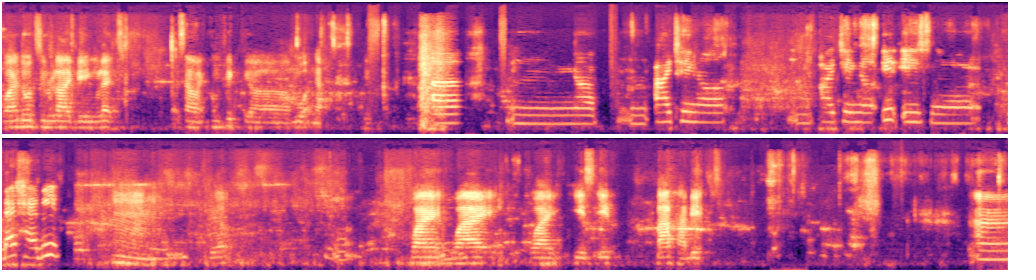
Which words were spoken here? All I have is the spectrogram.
Why don't you like being late? Tại sao anh không thích uh, muộn nhỉ? uh, mm, uh, mm, I think uh, mm, I think uh, it is uh, bad habit. Hmm. Yeah. Mm, Why why why is it bad habit? Uh,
